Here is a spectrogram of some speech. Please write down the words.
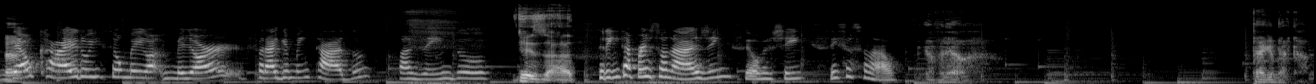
Del Cairo em seu melhor, melhor fragmentado, fazendo Exato. 30 personagens. Eu achei sensacional. Gabriel. Pega minha capa.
